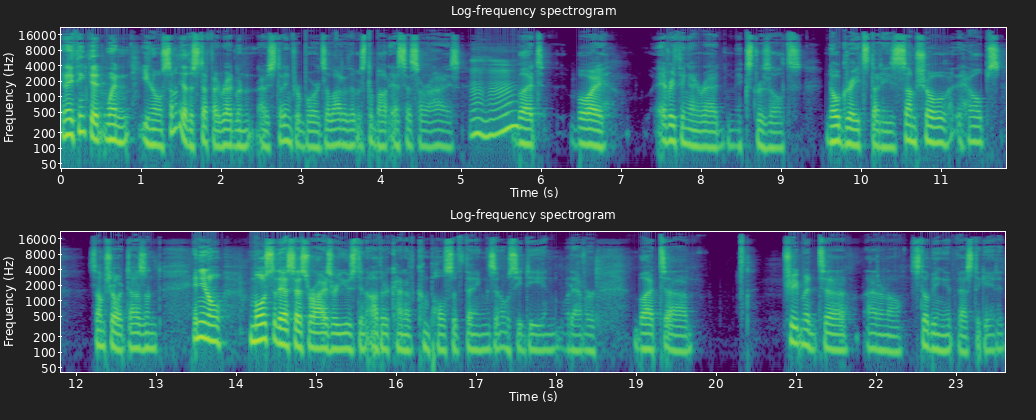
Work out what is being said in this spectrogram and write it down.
And I think that when, you know, some of the other stuff I read when I was studying for boards, a lot of it was about SSRIs. Mm-hmm. But boy, everything I read, mixed results. No great studies. Some show it helps, some show it doesn't. And, you know, most of the SSRIs are used in other kind of compulsive things and OCD and whatever. But uh, treatment, uh, I don't know, still being investigated.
